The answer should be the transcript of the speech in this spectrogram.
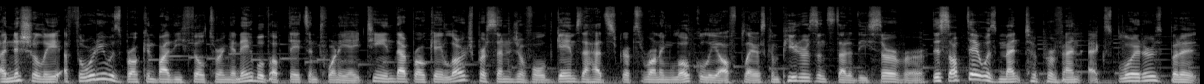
Initially, Authority was broken by the filtering enabled updates in 2018 that broke a large percentage of old games that had scripts running locally off players' computers instead of the server. This update was meant to prevent exploiters, but it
